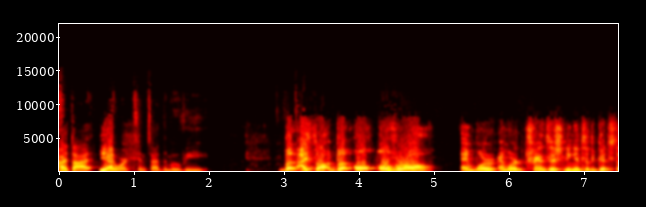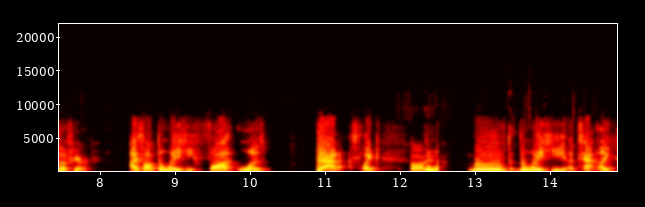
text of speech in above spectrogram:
I thought Yeah. it works inside the movie. But I thought, but o- overall, and we're and we're transitioning into the good stuff here. I thought the way he fought was badass. Like Oh The yeah. moved, the way he attacked, like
